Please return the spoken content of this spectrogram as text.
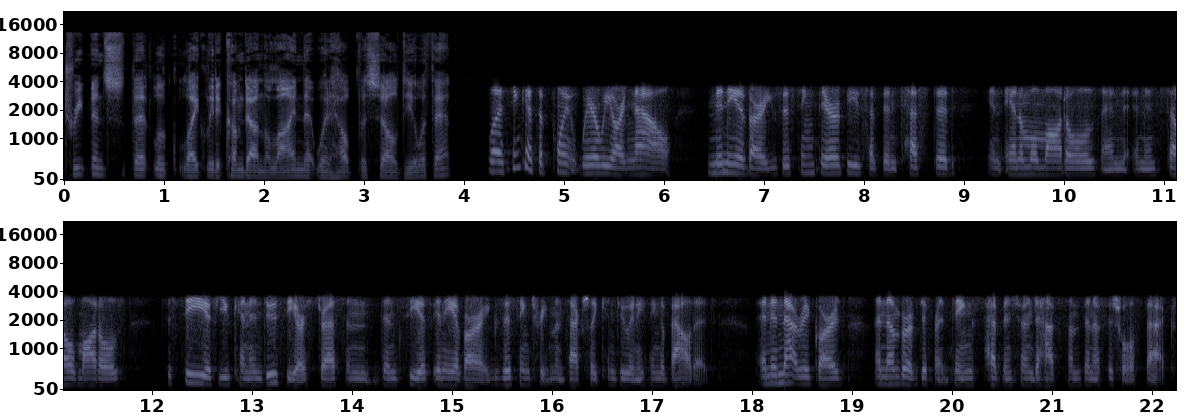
treatments that look likely to come down the line that would help the cell deal with that? Well, I think at the point where we are now, many of our existing therapies have been tested in animal models and, and in cell models to see if you can induce ER stress and then see if any of our existing treatments actually can do anything about it. And in that regard, a number of different things have been shown to have some beneficial effects.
